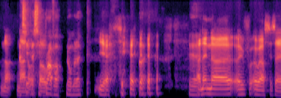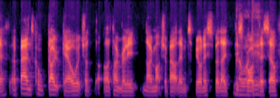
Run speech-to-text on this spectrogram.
no, no, that's, it- that's at his all. brother normally. Yeah, yeah. Yeah. And then uh, who, who else is there? A band called Goat Girl, which I, I don't really know much about them to be honest, but they No described idea. themselves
